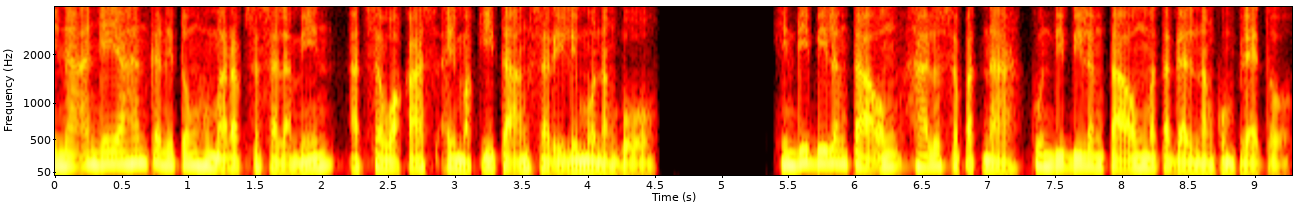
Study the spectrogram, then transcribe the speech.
Inaanyayahan ka nitong humarap sa salamin at sa wakas ay makita ang sarili mo ng buo. Hindi bilang taong halos sapat na, kundi bilang taong matagal ng kumpleto.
